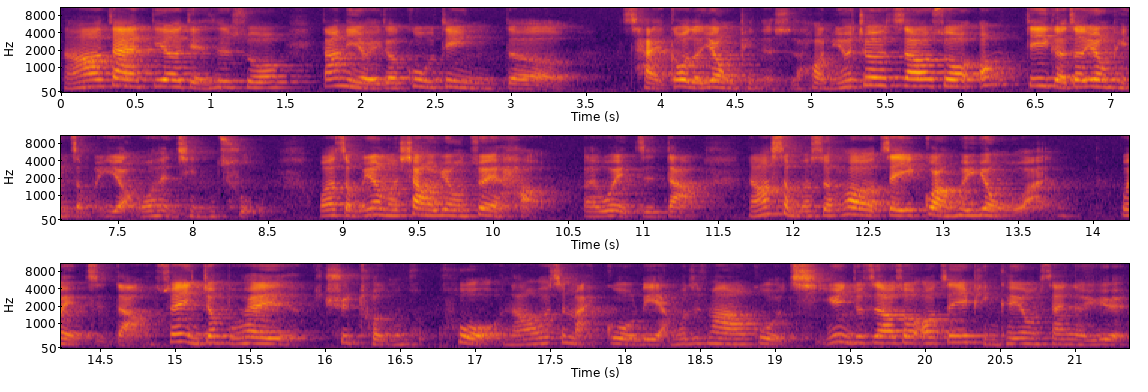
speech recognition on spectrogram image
然后再第二点是说，当你有一个固定的采购的用品的时候，你会就会知道说，哦，第一个这个用品怎么用，我很清楚，我要怎么用的效用最好，呃，我也知道。然后什么时候这一罐会用完，我也知道，所以你就不会去囤货，然后或是买过量，或是放到过期，因为你就知道说，哦，这一瓶可以用三个月，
